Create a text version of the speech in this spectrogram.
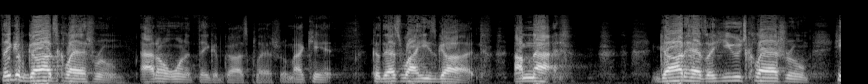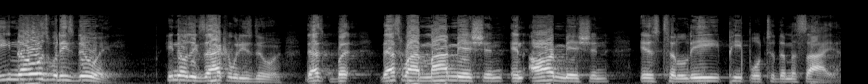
Think of God's classroom. I don't want to think of God's classroom. I can't, because that's why He's God. I'm not. God has a huge classroom. He knows what He's doing. He knows exactly what he's doing. That's, but that's why my mission and our mission is to lead people to the Messiah.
